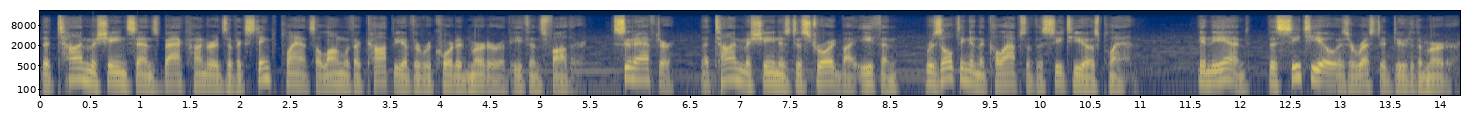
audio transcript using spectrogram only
the time machine sends back hundreds of extinct plants along with a copy of the recorded murder of Ethan's father. Soon after, the time machine is destroyed by Ethan, resulting in the collapse of the CTO's plan. In the end, the CTO is arrested due to the murder.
